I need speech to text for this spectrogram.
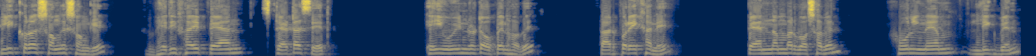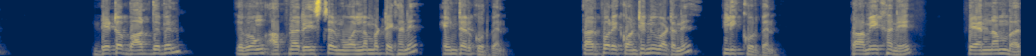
ক্লিক করার সঙ্গে সঙ্গে ভেরিফাই প্যান স্ট্যাটাসের এই উইন্ডোটা ওপেন হবে। তারপর এখানে প্যান নাম্বার বসাবেন ফুল নেম লিখবেন ডেট অফ বার্থ দেবেন এবং আপনার রেজিস্টার মোবাইল নাম্বারটা এখানে এন্টার করবেন। তারপরে কন্টিনিউ বাটনে ক্লিক করবেন। তো আমি এখানে PAN number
